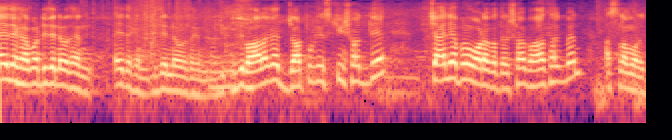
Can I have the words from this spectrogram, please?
এই দেখেন আমার ডিজাইন দেখেন, এই দেখেন ডিজাইন দেখেন। যদি ভালো লাগে জটপুর স্ক্রিনশট দিয়ে চাইলে আপনার অর্ডার করতে সবাই ভালো থাকবেন, আসসালামু আলাইকুম।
